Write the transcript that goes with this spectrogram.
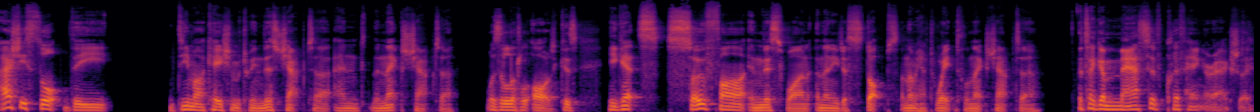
I actually thought the demarcation between this chapter and the next chapter was a little odd because he gets so far in this one and then he just stops and then we have to wait until the next chapter. It's like a massive cliffhanger, actually.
